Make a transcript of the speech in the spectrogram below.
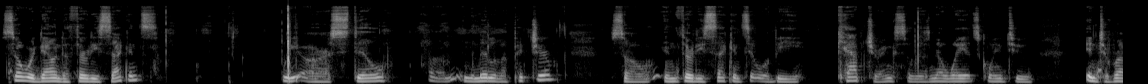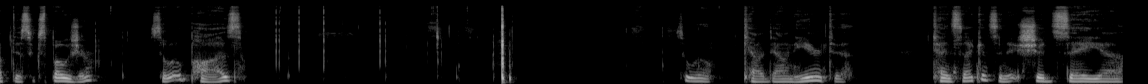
So we're down to 30 seconds. We are still um, in the middle of a picture. So in 30 seconds it will be capturing, so there's no way it's going to interrupt this exposure. So it'll pause. So we'll count down here to 10 seconds and it should say uh,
